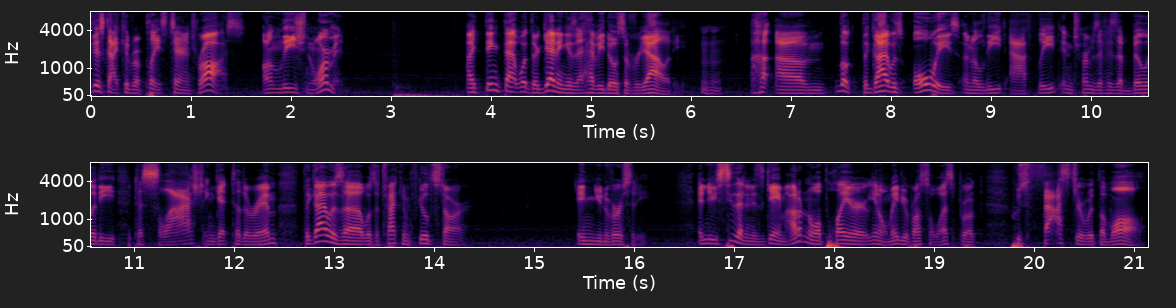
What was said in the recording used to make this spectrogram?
this guy could replace Terrence Ross, unleash Norman. I think that what they're getting is a heavy dose of reality. Um, look, the guy was always an elite athlete in terms of his ability to slash and get to the rim. The guy was a was a track and field star in university, and you see that in his game. I don't know a player, you know, maybe Russell Westbrook, who's faster with the ball,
